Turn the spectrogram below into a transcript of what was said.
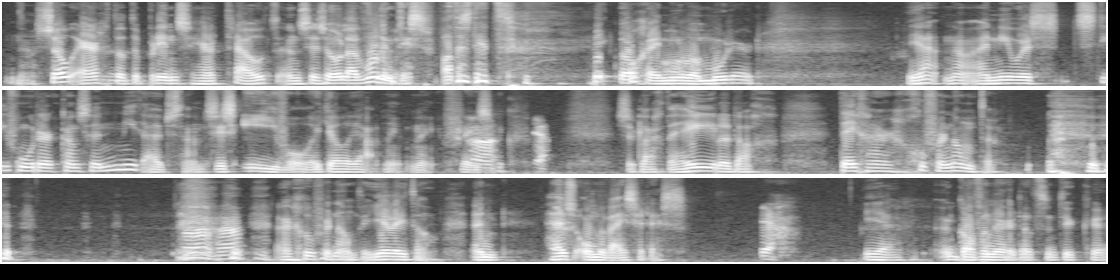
Nou, zo erg dat de prins hertrouwt en Zezola woedend is. Wat is dit? Ik wil geen nieuwe moeder. Ja, nou, een nieuwe stiefmoeder kan ze niet uitstaan. Ze is evil, weet je wel? Ja, nee, nee, vreselijk. Ah, ja. Ze klaagt de hele dag tegen haar gouvernante. Aha. Haar gouvernante, je weet al. Een huisonderwijzeres. Ja. Ja, een governor, dat is natuurlijk, eh,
